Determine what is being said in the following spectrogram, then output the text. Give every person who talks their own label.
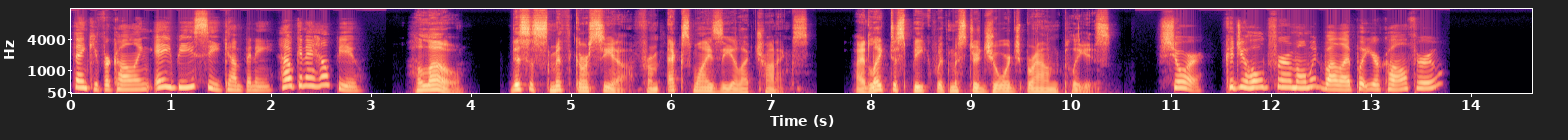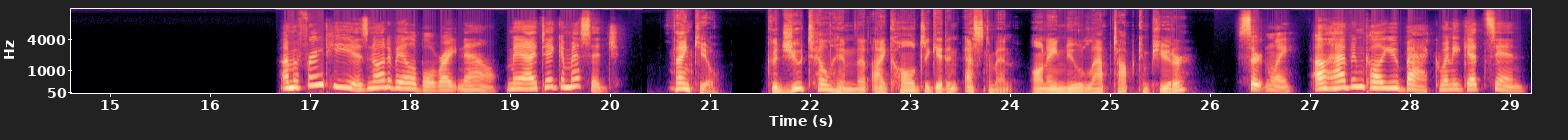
Speaker 1: Thank you for calling ABC Company. How can I help you?
Speaker 2: Hello. This is Smith Garcia from XYZ Electronics. I'd like to speak with Mr. George Brown, please.
Speaker 1: Sure. Could you hold for a moment while I put your call through? I'm afraid he is not available right now. May I take a message?
Speaker 2: Thank you. Could you tell him that I called to get an estimate on a new laptop computer?
Speaker 1: Certainly. I'll have him call you back when he gets in.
